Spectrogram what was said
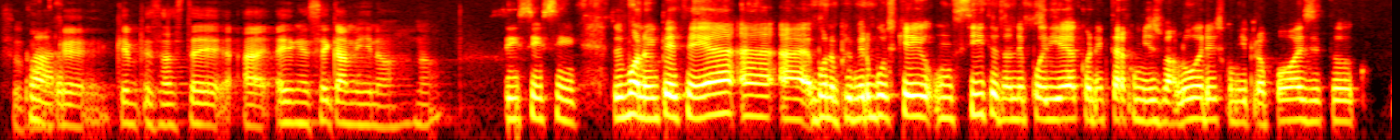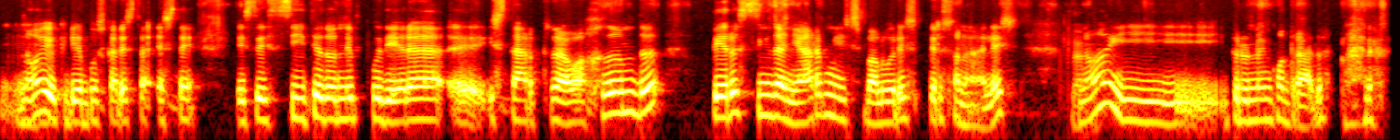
Supongo Claro. que, que empezaste a- en ese camino, ¿no? Sí, sí, sí. Entonces, bueno, empecé a, a- bueno, primero busqué un sitio donde podía conectar con mis valores, con mi propósito, ¿no? Yo quería buscar esta, este, este sitio donde pudiera eh, estar trabajando, pero sin dañar mis valores personales, Claro. ¿no? Y, pero no he encontrado, claro.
